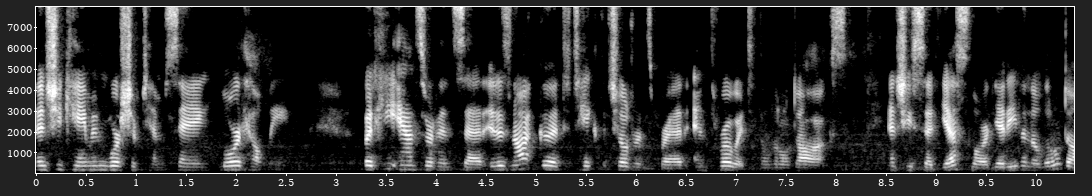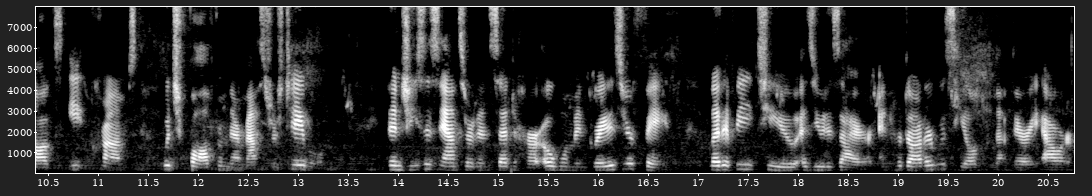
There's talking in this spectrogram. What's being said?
Then she came and worshipped him, saying, Lord, help me. But he answered and said, It is not good to take the children's bread and throw it to the little dogs. And she said, Yes, Lord, yet even the little dogs eat crumbs which fall from their master's table. Then Jesus answered and said to her, O woman, great is your faith let it be to you as you desire. And her daughter was healed from that very hour.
